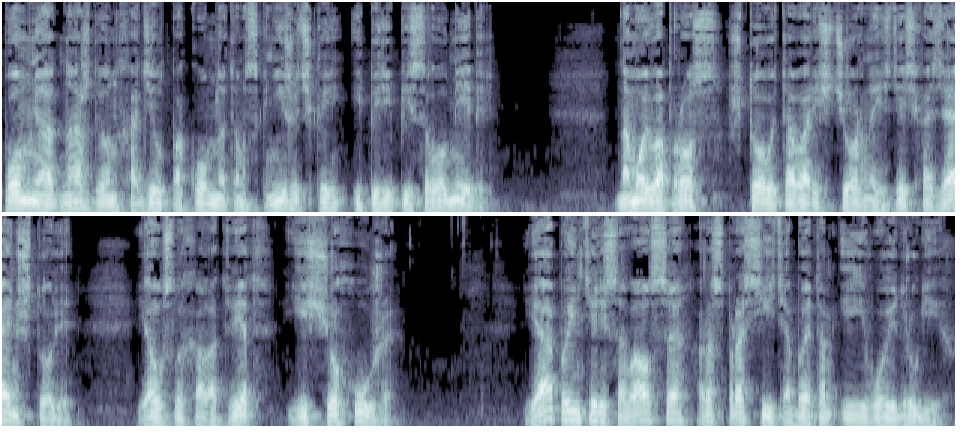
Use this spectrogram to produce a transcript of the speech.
Помню, однажды он ходил по комнатам с книжечкой и переписывал мебель. На мой вопрос «Что вы, товарищ Черный, здесь хозяин, что ли?» я услыхал ответ «Еще хуже». Я поинтересовался расспросить об этом и его, и других.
